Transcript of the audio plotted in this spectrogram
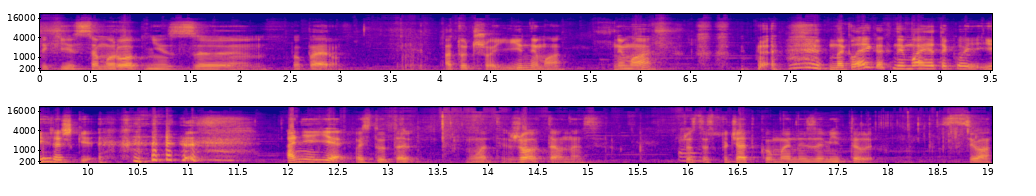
такі саморобні з е, паперу. А тут що, її нема? Нема? В наклейках немає такої іграшки. А ні, є. Ось тут. От, жовта в нас. Просто спочатку ми не замітили. Все.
